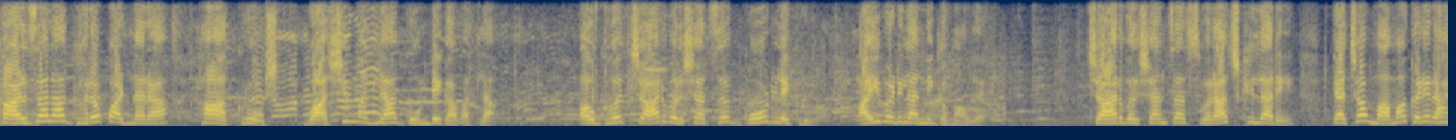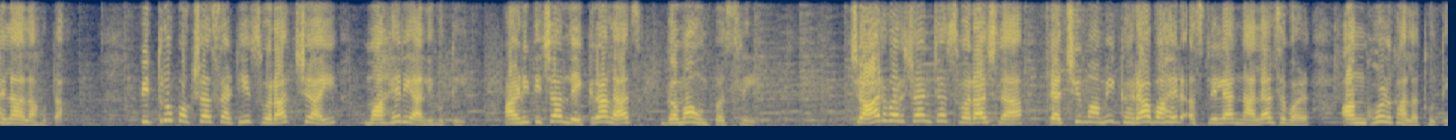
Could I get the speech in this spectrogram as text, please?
काळजाला घरं पाडणारा हा आक्रोश वाशिममधल्या गोंडे गावातला. अवघं चार वर्षाचं गोड लेकरू आई वडिलांनी गमावलंय. चार वर्षांचा स्वराज खिल्लारे त्याच्या मामाकडे राहायला आला होता. पितृपक्षासाठी स्वराजची आई माहेरी आली होती आणि तिच्या लेकरालाच गमावून पचली चार वर्षांच्या स्वराजला त्याची मामी घराबाहेर असलेल्या नाल्याजवळ आंघोळ घालत होती.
